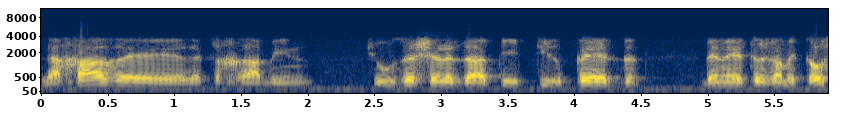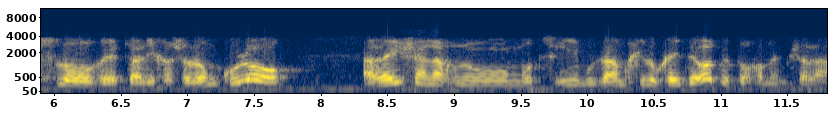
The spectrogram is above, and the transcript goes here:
לאחר uh, רצח רבין, שהוא זה שלדעתי טרפד בין היתר גם את אוסלו ואת תהליך השלום כולו, הרי שאנחנו מוצאים גם חילוקי דעות בתוך הממשלה.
